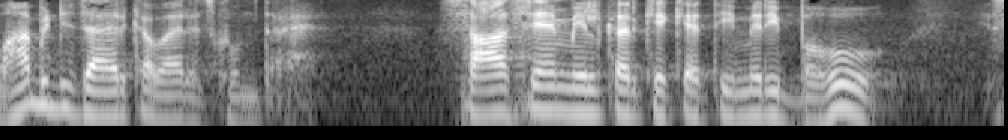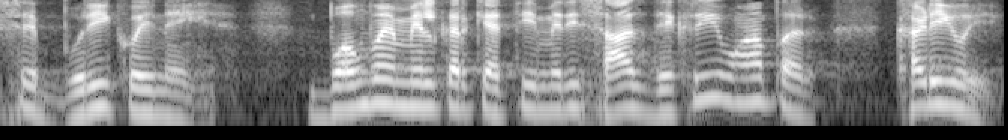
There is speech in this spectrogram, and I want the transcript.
वहाँ भी डिज़ायर का वायरस घूमता है। सासें मिलकर के कहती, मेरी बहू, इससे बुरी कोई नहीं है। बहू में मिलकर कहती, मेरी सास देख रही है वहाँ पर, खड़ी हुई,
